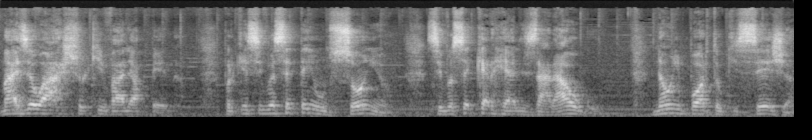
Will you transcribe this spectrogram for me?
Mas eu acho que vale a pena. Porque se você tem um sonho, se você quer realizar algo, não importa o que seja,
